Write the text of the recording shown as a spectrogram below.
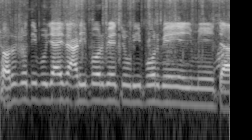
সরস্বতী পূজায় শাড়ি পরবে চুড়ি পরবে এই মেয়েটা।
